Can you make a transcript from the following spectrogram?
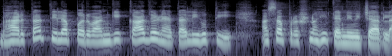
भारतात तिला परवानगी का देण्यात आली होती असा प्रश्नही त्यांनी विचारला.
